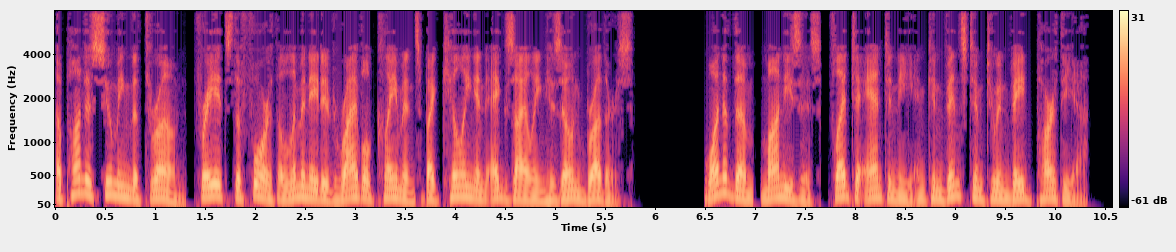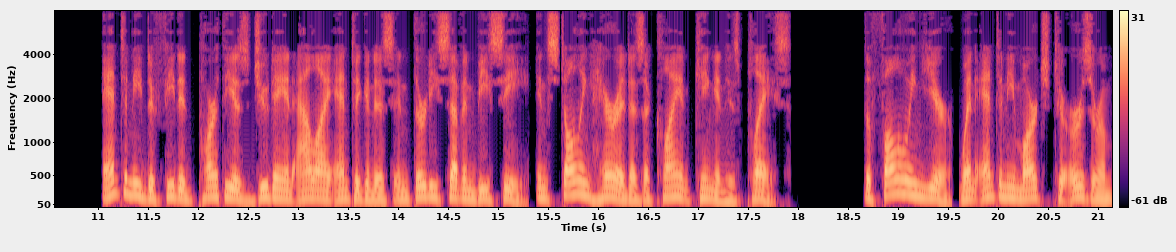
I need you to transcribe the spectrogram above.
Upon assuming the throne, Phraates IV eliminated rival claimants by killing and exiling his own brothers. One of them, Monaeses, fled to Antony and convinced him to invade Parthia. Antony defeated Parthia's Judean ally Antigonus in 37 BC, installing Herod as a client king in his place. The following year, when Antony marched to Erzurum,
